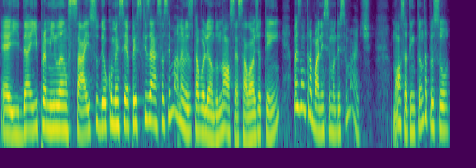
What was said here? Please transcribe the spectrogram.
É, e daí pra mim lançar isso, eu comecei a pesquisar essa semana mesmo. Eu tava olhando, nossa, essa loja tem, mas não trabalha em cima desse marketing. Nossa, tem tanta pessoa.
